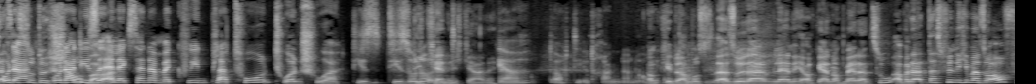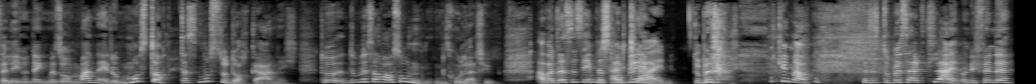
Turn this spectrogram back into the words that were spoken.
das oder, ist so durchschaubar. oder diese Alexander McQueen Plateau-Turnschuhe, die, die so die eine. kenne ich gar nicht. Ja, doch, die tragen dann auch. Okay, da muss, also da lerne ich auch gerne noch mehr dazu. Aber da, das finde ich immer so auffällig und denke mir so, Mann, ey, du musst doch, das musst du doch gar nicht. Du, du bist doch auch so ein, ein cooler Typ. Aber das ist eben das halt Problem. klein. Du bist genau. Das ist, du bist halt klein. Und ich finde,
